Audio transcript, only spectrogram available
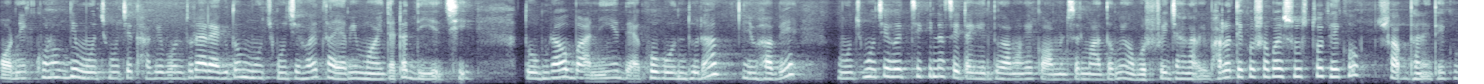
অনেকক্ষণ অবধি মুচমুচে থাকে বন্ধুরা, আর একদম মুচমুচে হয়, তাই আমি ময়দাটা দিয়েছি। তোমরাও বানিয়ে দেখো বন্ধুরা, এভাবে মুচমুচে হচ্ছে কি না সেটা কিন্তু আমাকে কমেন্টসের মাধ্যমে অবশ্যই জানাবে। ভালো থেকো সবাই, সুস্থ থেকো, সাবধানে থেকো।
